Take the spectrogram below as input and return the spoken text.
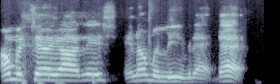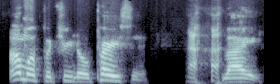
I'm gonna tell y'all this, and I'm gonna leave it at that. I'm a Petrino person. Like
